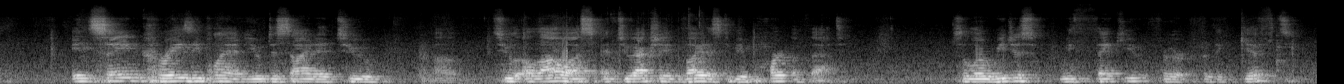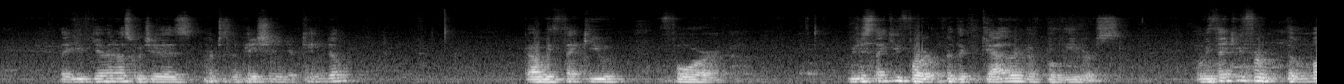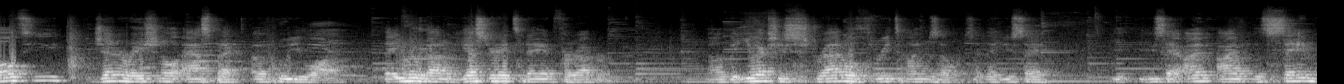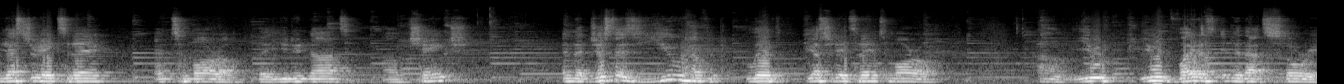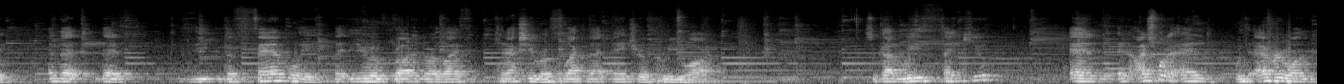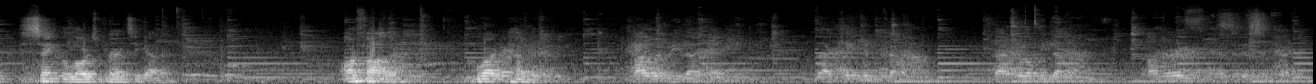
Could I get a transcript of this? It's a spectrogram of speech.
insane, crazy plan, you've decided to, uh, to allow us and to actually invite us to be a part of that. So, Lord, we just we thank you for, for the gift that you've given us, which is participation in your kingdom. God, we thank you for, we just thank you for, for the gathering of believers. And we thank you for the multi generational aspect of who you are. That you are the God of yesterday, today, and forever. Um, that you actually straddle three time zones, and that you say, you, you say, I'm, I'm the same yesterday, today, and tomorrow. That you do not um, change. And that just as you have lived yesterday, today, and tomorrow, um, you, you invite us into that story. And that, that the, the family that you have brought into our life can actually reflect that nature of who you are. So, God, we thank you. And, and I just want to end with everyone saying the Lord's Prayer together. Our Father, who art in heaven, hallowed be thy name. Thy kingdom come, thy will be done, on earth as it is in heaven.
